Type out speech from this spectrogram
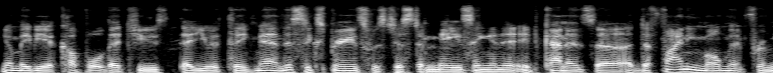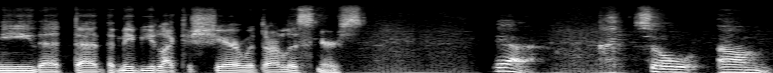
you know maybe a couple that you that you would think man this experience was just amazing and it, it kind of is a, defining moment for me that uh, that maybe you'd like to share with our listeners yeah so um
